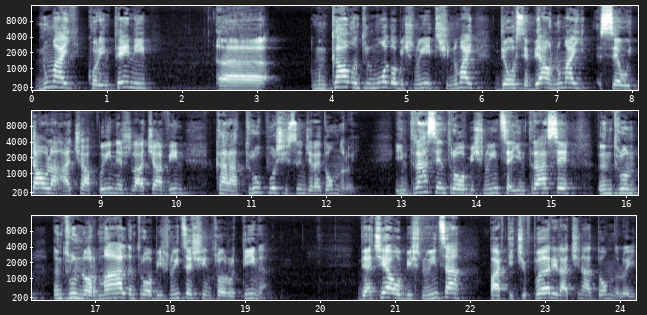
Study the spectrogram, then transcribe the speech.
numai corintenii uh, mâncau într-un mod obișnuit și nu mai deosebeau, nu mai se uitau la acea pâine și la acea vin ca la trupul și sângele Domnului. Intrase într-o obișnuință, intrase într-un, într-un normal, într-o obișnuință și într-o rutină. De aceea obișnuința participării la cina Domnului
